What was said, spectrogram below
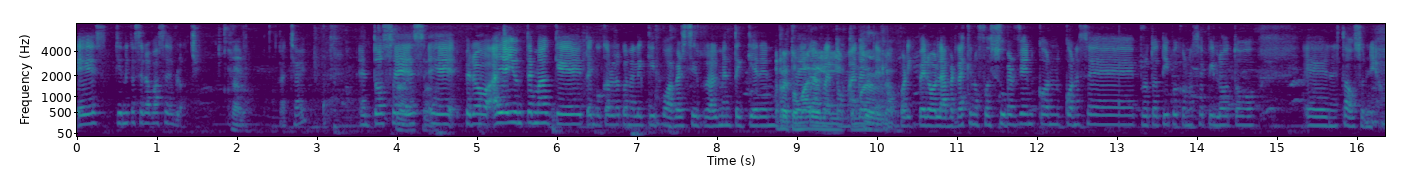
es, tiene que ser a base de blockchain. Claro. ¿Cachai? Entonces, Claro, claro. eh, pero ahí hay un tema que tengo que hablar con el equipo a ver si realmente quieren Retomar el- retomar el tema. claro. Pero la verdad es que nos fue súper bien con, con ese prototipo y con ese piloto en Estados Unidos.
